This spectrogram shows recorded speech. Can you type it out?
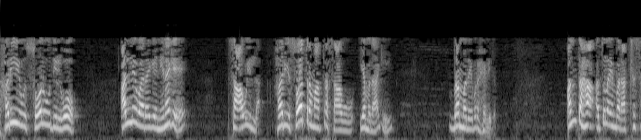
ಹರಿಯು ಸೋಲುವುದಿಲ್ವೋ, ಅಲ್ಲಿವರೆಗೆ ನಿನಗೆ ಸಾವು ಇಲ್ಲ. ಹರಿ ಸೋತ್ರ ಮಾತ್ರ ಸಾವು ಎಂಬುದಾಗಿ ಬ್ರಹ್ಮದೇವರು ಹೇಳಿದರು. ಅಂತಹ ಅತುಲ ಎಂಬ ರಾಕ್ಷಸ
